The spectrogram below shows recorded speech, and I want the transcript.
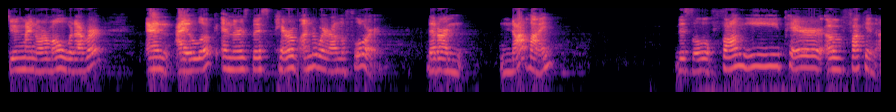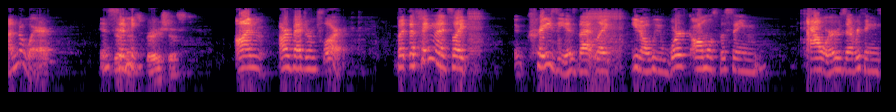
doing my normal, whatever. And I look, and there's this pair of underwear on the floor that are not mine. This little thongy pair of fucking underwear is sitting gracious. on our bedroom floor. But the thing that's like crazy is that like, you know, we work almost the same hours, everything's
